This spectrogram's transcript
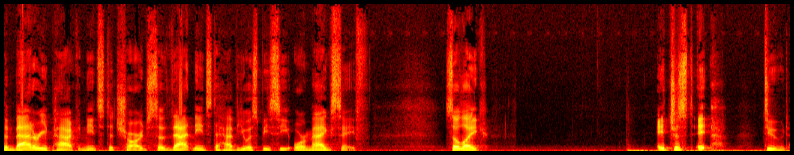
the battery pack needs to charge, so that needs to have USB-C or MagSafe. So like it just it dude,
